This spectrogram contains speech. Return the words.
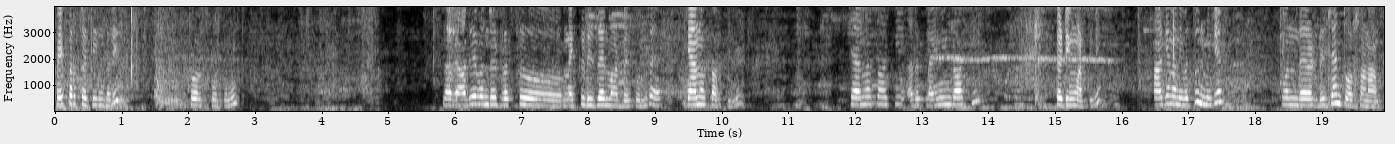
ಪೇಪರ್ ಕಟ್ಟಿಂಗಲ್ಲಿ ತೋರಿಸ್ಕೊಡ್ತೀನಿ. ನಾವು ಯಾವುದೇ ಒಂದು ಡ್ರೆಸ್ಸು ನೆಕ್ ಡಿಸೈನ್ ಮಾಡಬೇಕು ಅಂದರೆ ಕ್ಯಾನ್ವಾಸ್ ಹಾಕ್ತೀವಿ. ಕ್ಯಾನ್ವಾಸ್ ಹಾಕಿ ಅದಕ್ಕೆ ಲೈನಿಂಗ್ ಹಾಕಿ ಕಟಿಂಗ್ ಮಾಡ್ತೀವಿ. ಹಾಗೆ ನಾನು ಇವತ್ತು ನಿಮಗೆ ಒಂದೆರಡು ಡಿಸೈನ್ ತೋರಿಸೋಣ ಅಂತ.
